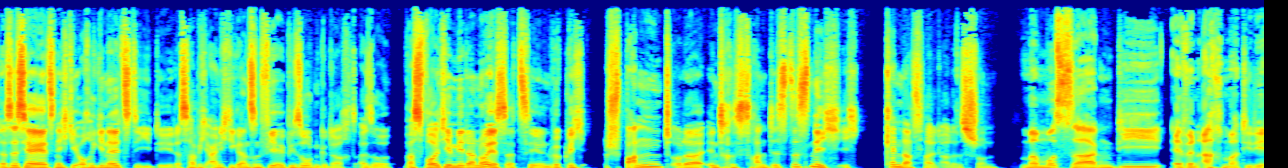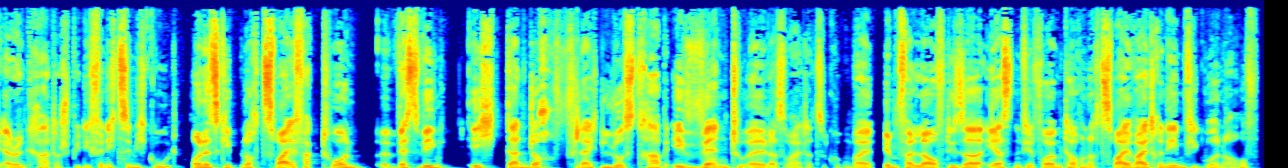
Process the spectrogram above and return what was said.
das ist ja jetzt nicht die originellste Idee. Das habe ich eigentlich die ganzen vier Episoden gedacht. Also, was wollt ihr mir da Neues erzählen? Wirklich spannend oder interessant ist es nicht. Ich kenne das halt alles schon. Man muss sagen, die Evan Ahmad, die die Aaron Carter spielt, die finde ich ziemlich gut. Und es gibt noch zwei Faktoren, äh, weswegen ich dann doch vielleicht Lust habe, eventuell das weiter zu gucken. Weil im Verlauf dieser ersten vier Folgen tauchen noch zwei weitere Nebenfiguren auf.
